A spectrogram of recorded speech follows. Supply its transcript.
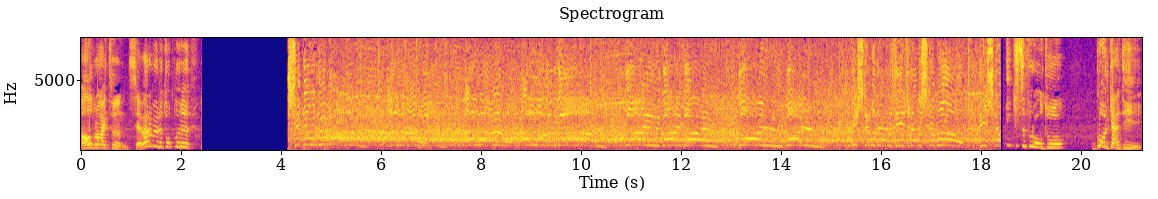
Albrighton sever böyle topları. Şimdi vurdu. Allah'ım gol. Allah'ım. Allah'ım gol. Gol, gol, gol. Gol, gol. İşte bu değerli seyirciler. işte bu. İşte 2-0 oldu. Gol geldi.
